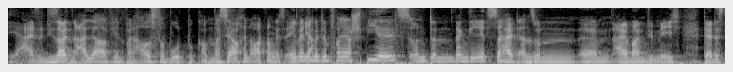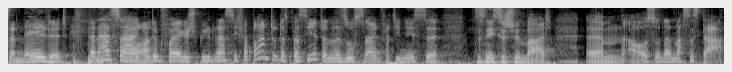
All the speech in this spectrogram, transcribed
Ja, also die sollten alle auf jeden Fall Hausverbot bekommen, was ja auch in Ordnung ist. Ey, wenn Ja. du mit dem Feuer spielst und dann, dann gerätst du halt an so einen ähm, Alban wie mich, der das dann meldet, dann hast du halt mit dem Feuer gespielt und hast dich verbrannt und das passiert und dann suchst du einfach die nächste, das nächste Schwimmbad ähm, aus und dann machst du es da.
